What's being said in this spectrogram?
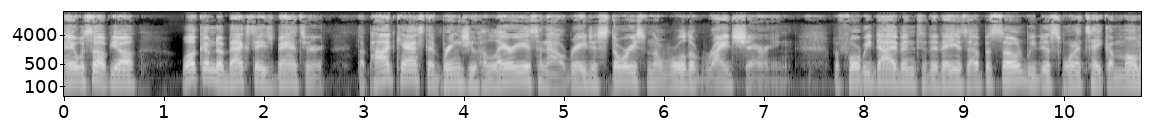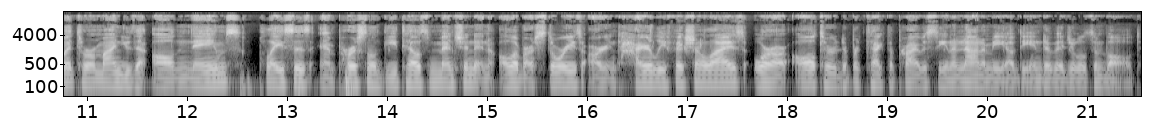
Hey, what's up, y'all? Welcome to Backstage Banter, the podcast that brings you hilarious and outrageous stories from the world of ride sharing. Before we dive into today's episode, we just want to take a moment to remind you that all names, places, and personal details mentioned in all of our stories are entirely fictionalized or are altered to protect the privacy and anonymity of the individuals involved.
